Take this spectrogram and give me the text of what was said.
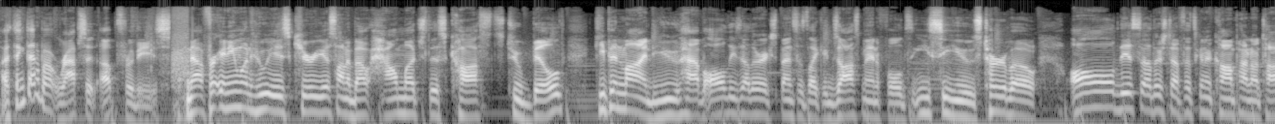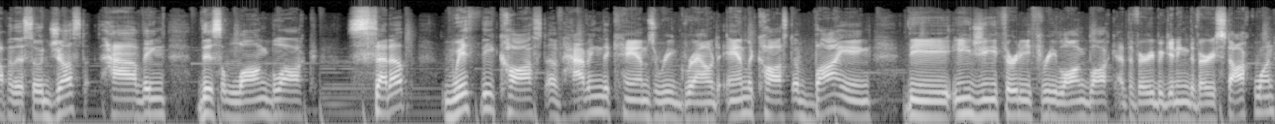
I think that about wraps it up for these. Now, for anyone who is curious on about how much this costs to build, keep in mind you have all these other expenses like exhaust manifolds, ECUs, turbo, all this other stuff that's gonna compound on top of this. So just having this long block setup with the cost of having the cams reground and the cost of buying the EG33 long block at the very beginning, the very stock one.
